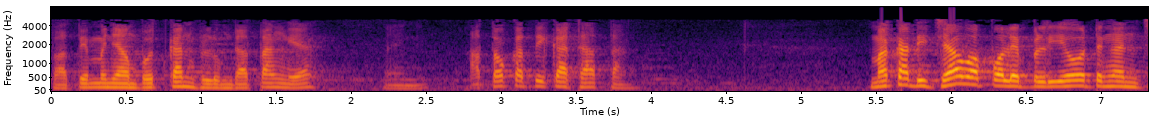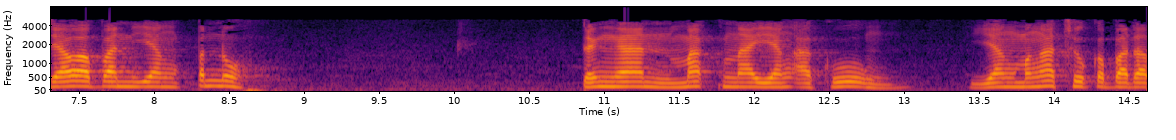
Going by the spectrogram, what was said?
Berarti menyambutkan belum datang ya. Nah ini. Atau ketika datang. Maka dijawab oleh beliau dengan jawaban yang penuh dengan makna yang agung yang mengacu kepada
